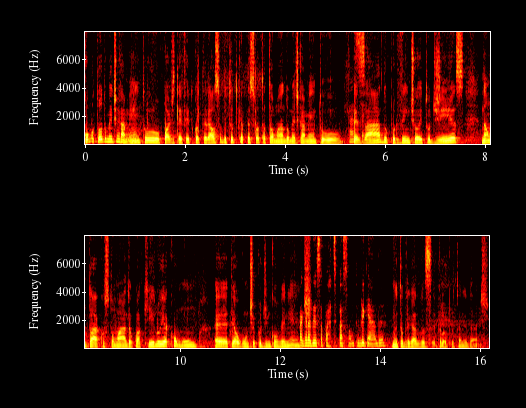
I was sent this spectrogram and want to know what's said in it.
Como todo medicamento uhum. pode ter efeito colateral, sobretudo que a pessoa está tomando um medicamento tá pesado certo. por 28 dias, não está acostumada com aquilo e é comum é, ter algum tipo de inconveniente. Agradeço a participação. Muito obrigada. Muito obrigado a você pela oportunidade.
